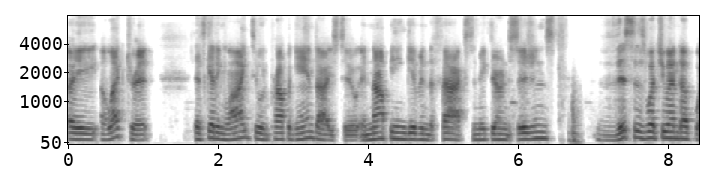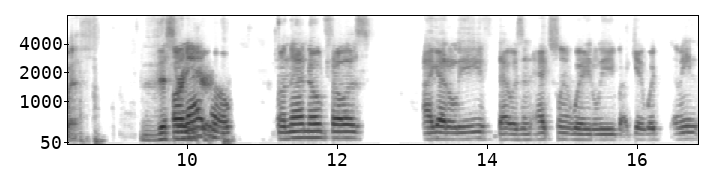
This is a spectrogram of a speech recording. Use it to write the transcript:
a electorate that's getting lied to and propagandized to and not being given the facts to make their own decisions, this is what you end up with. This on right that here. note, on that note, fellas, I gotta leave. That was an excellent way to leave. I get what I mean.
